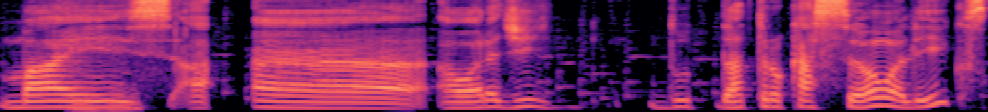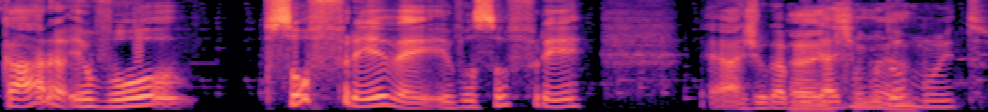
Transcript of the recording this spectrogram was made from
Mas Uhum. a, a, a hora de, do- da trocação ali com os caras, eu vou sofrer, velho. Eu vou sofrer. A jogabilidade isso mudou mesmo. muito.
